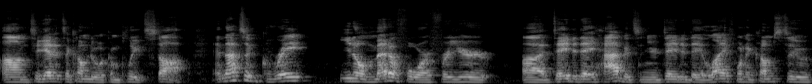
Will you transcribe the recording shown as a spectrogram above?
um, to get it to come to a complete stop. And that's a great, you know, metaphor for your uh, day-to-day habits and your day-to-day life when it comes to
